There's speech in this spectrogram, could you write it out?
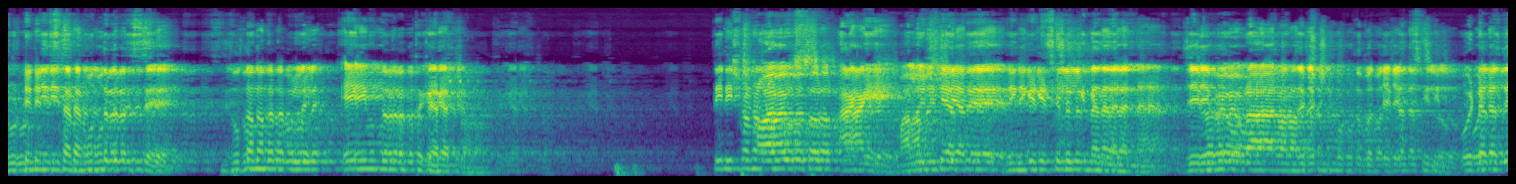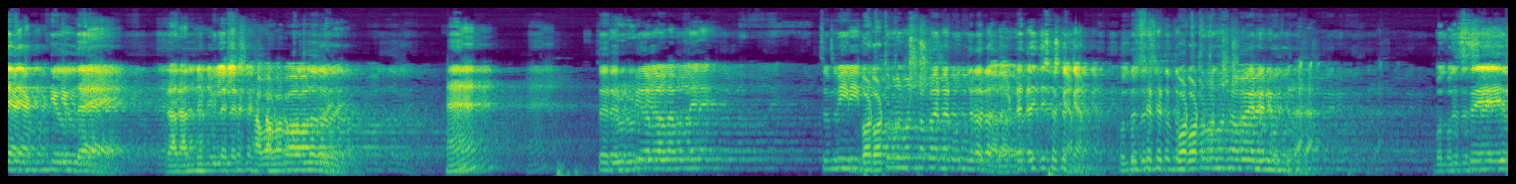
রুটি নিয়ে মুদ্রা দিছে, দোকানদার বলে এই মুদ্রা থেকে আসলো? তিনশো নয় বছর আগে মালয়েশিয়াতে রিঙ্গিট ছিল কিনা জানেন না। যেভাবে ওরা ট্রানজাকশন করতে পারে যেটা ছিল, ওইটা যদি এখন কেউ দেয় রাজধানী বিলাসে খাবার পাওয়া যাবে? হ্যাঁ? তো রুটিওয়ালা বলে, তুমি বর্তমান সময়ের মুদ্রা দাও, এটা দিচ্ছ কেন? বলতেছে, এটা বর্তমান সময়ের মুদ্রা। বলতেছে, এই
